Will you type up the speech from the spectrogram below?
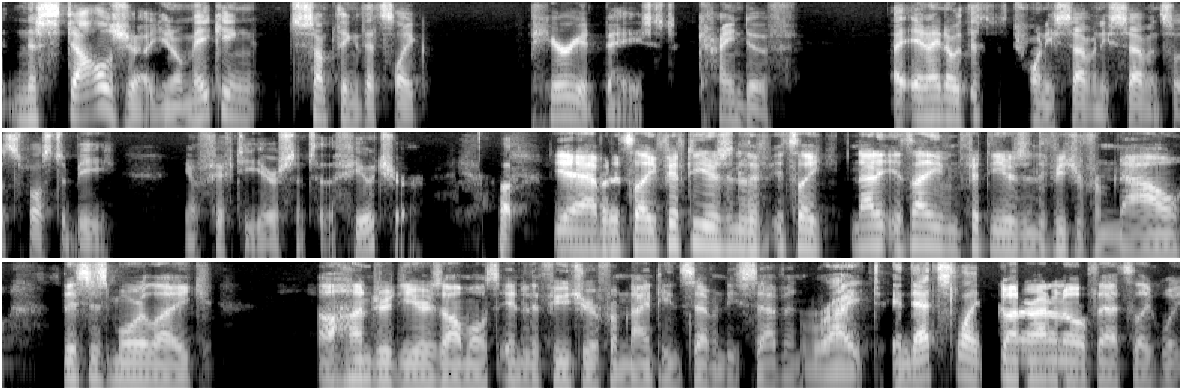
nostalgia you know making something that's like period based kind of and i know this is 2077 so it's supposed to be you know 50 years into the future Yeah, but it's like 50 years into the it's like not it's not even 50 years into the future from now. This is more like a 100 years almost into the future from 1977. right and that's like Gunnar, I don't know if that's like what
